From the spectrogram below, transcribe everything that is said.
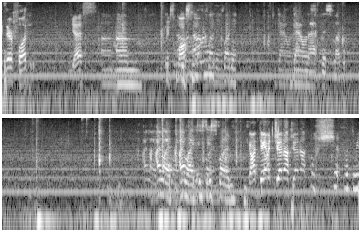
Wait, is there a flood? Yes. Um, um We've it's not, it's not it. flooded, flooded down down at this level. I lied. I lied. I lied. It's, it's flooded. God damn it, Jenna! Jenna! Oh shit! What do we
